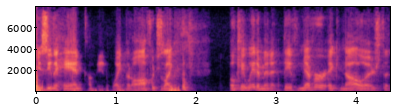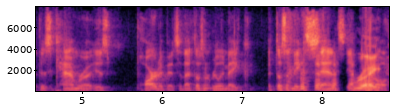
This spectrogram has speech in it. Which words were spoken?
You see the hand come in and wipe it off, which is like, okay, wait a minute. They've never acknowledged that this camera is part of it, so that doesn't really make it doesn't make sense. in Right. real.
